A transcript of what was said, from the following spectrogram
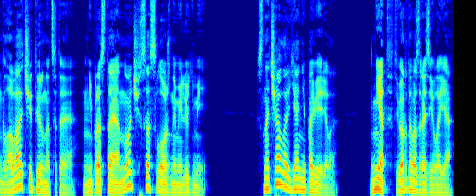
Глава 14. Непростая ночь со сложными людьми. Сначала я не поверила. «Нет», — твердо возразила я.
